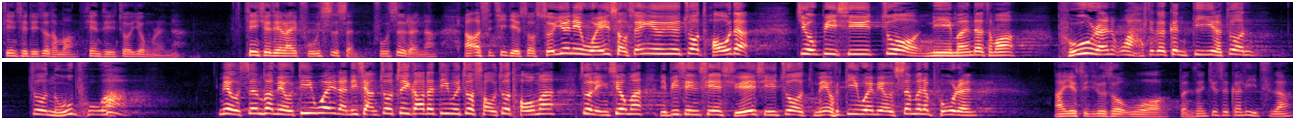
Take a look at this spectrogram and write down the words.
先学弟做什么？先学弟做佣人呢？先学弟来服侍神、服侍人呢？然后二十七节说：谁愿意为首，谁愿意做头的，就必须做你们的什么仆人？哇，这个更低了，做做奴仆啊！没有身份、没有地位的，你想做最高的地位，做首、做头吗？做领袖吗？你必须先学习做没有地位、没有身份的仆人。啊，耶稣基督说：“我本身就是个例子啊，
